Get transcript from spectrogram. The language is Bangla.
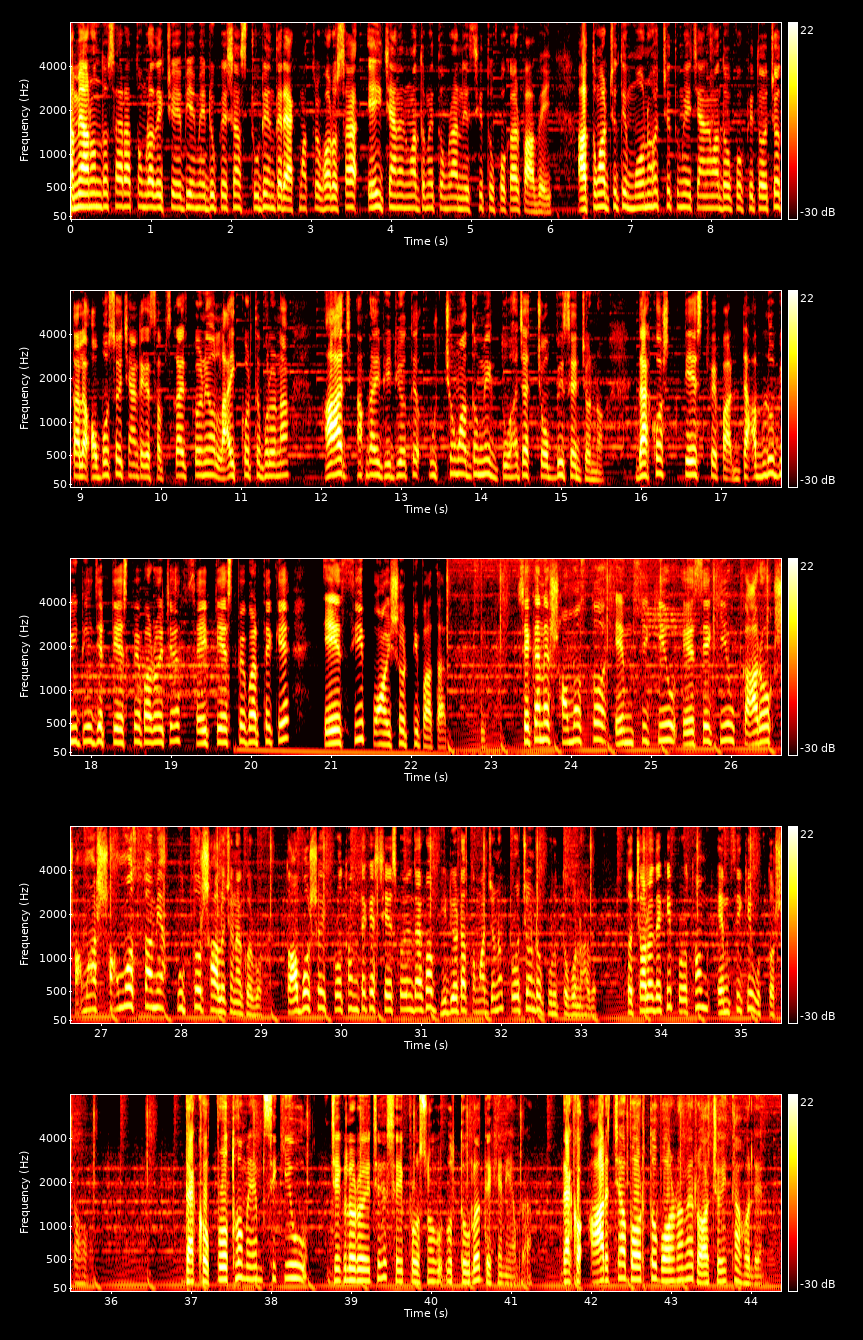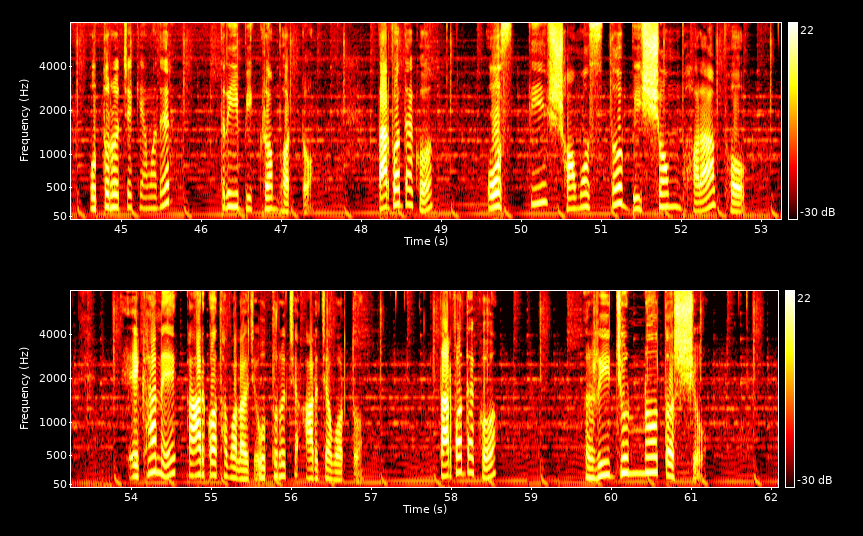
আমি আনন্দ স্যার, আর তোমরা দেখছ এবিএম এডুকেশন স্টুডেন্টদের একমাত্র ভরসা, এই চ্যানেল মাধ্যমে তোমরা নিশ্চিত উপকার পাবেই। আর তোমার যদি মনে হচ্ছে তুমি এই চ্যানেলের মাধ্যমে উপকৃত হচ্ছ, তাহলে অবশ্যই চ্যানেলটাকে সাবস্ক্রাইব করে নিও লাইক করতে ভুলো না। আজ আমরা এই ভিডিওতে উচ্চ মাধ্যমিক দু হাজার জন্য। দেখো টেস্ট পেপার ডাব্লিউবিডি যে টেস্ট পেপার রয়েছে, সেই টেস্ট পেপার থেকে এসি পঁয়ষট্টি পাতার। সেখানে সমস্ত এমসিকিউ এসএ কিউ কারক, সমাজ, সমস্ত আমি উত্তর সহ আলোচনা করব। তো অবশ্যই প্রথম থেকে শেষ পর্যন্ত দেখো, ভিডিওটা তোমার জন্য প্রচণ্ড গুরুত্বপূর্ণ হবে। তো চলো দেখি প্রথম এমসিকিউ উত্তর সহ। দেখো, প্রথম এমসিকিউ যেগুলো রয়েছে, সেই প্রশ্ন উত্তরগুলো দেখে নিই আমরা। দেখো আর্যাবর্ত বর্ণমের রচয়িতা হলেন। উত্তর হচ্ছে কি আমাদের? ত্রিবিক্রম ভট্ট। তারপর দেখো, অস্থি সমস্ত বিষম ভরা ভোগ। এখানে কার কথা বলা হয়েছে? উত্তর হচ্ছে আর্যাবর্ত। তারপর দেখো ঋজুন্নতস্য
